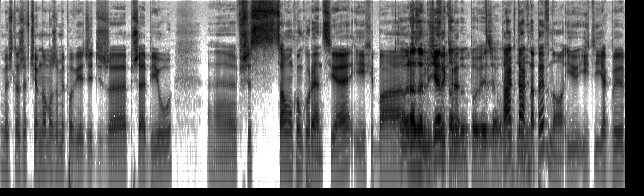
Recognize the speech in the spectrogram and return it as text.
myślę, że w ciemno możemy powiedzieć, że przebił e, wszyscy, całą konkurencję i chyba. No, razem wziętą wykre... bym powiedział. Tak, mhm. tak, na pewno. I, I, jakby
